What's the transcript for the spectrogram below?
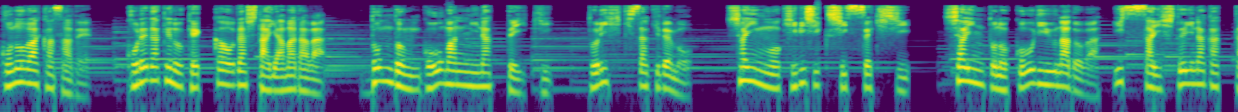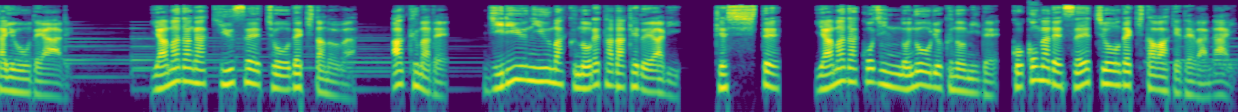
この若さでこれだけの結果を出した山田はどんどん傲慢になっていき取引先でも社員を厳しく叱責し社員との交流などは一切していなかったようである。山田が急成長できたのはあくまで自流にうまく乗れただけであり決して山田個人の能力のみでここまで成長できたわけではない。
